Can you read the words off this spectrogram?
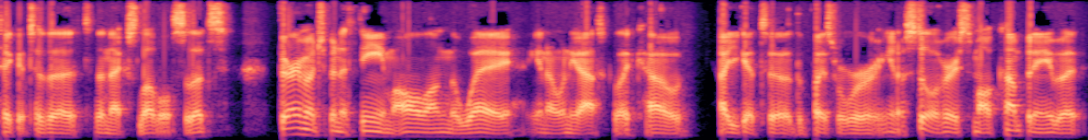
take it to the, to the next level. So that's very much been a theme all along the way. You know, when you ask like how, how you get to the place where we're, you know, still a very small company, but,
